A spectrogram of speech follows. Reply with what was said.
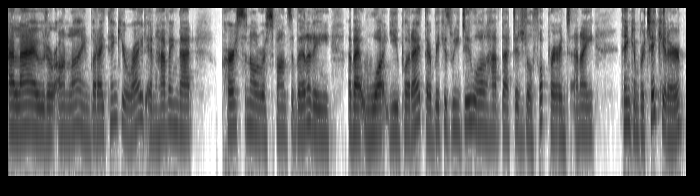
allowed or online. But i think you're right in having that personal responsibility about what you put out there because we do all have that digital footprint. And I think, in particular,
